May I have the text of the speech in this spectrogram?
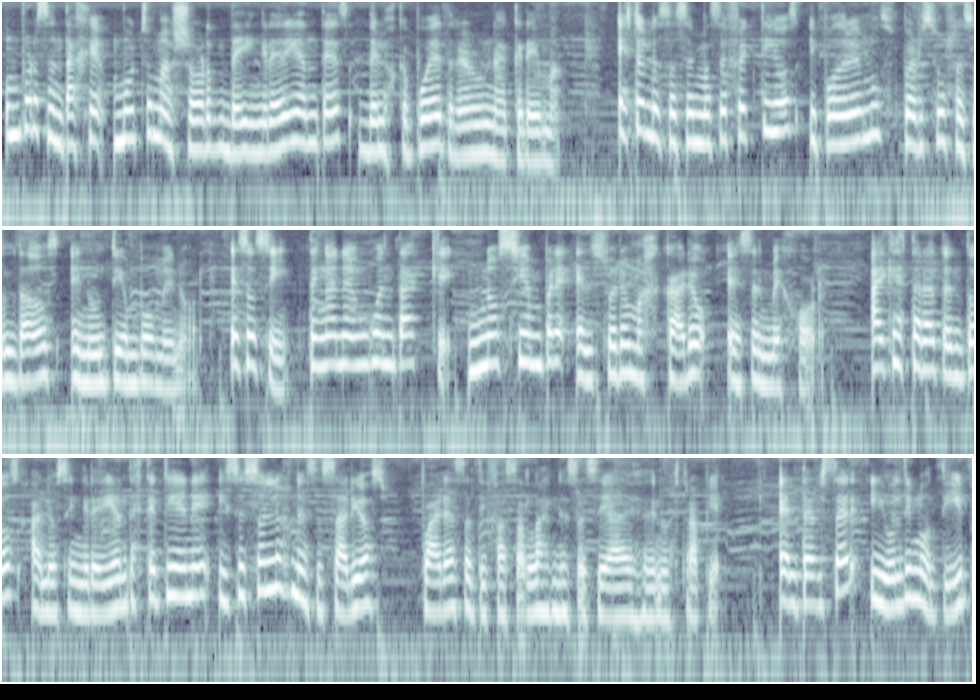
un porcentaje mucho mayor de ingredientes de los que puede tener una crema. Esto los hace más efectivos y podremos ver sus resultados en un tiempo menor. Eso sí, tengan en cuenta que no siempre el suero más caro es el mejor. Hay que estar atentos a los ingredientes que tiene y si son los necesarios para satisfacer las necesidades de nuestra piel. El tercer y último tip,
